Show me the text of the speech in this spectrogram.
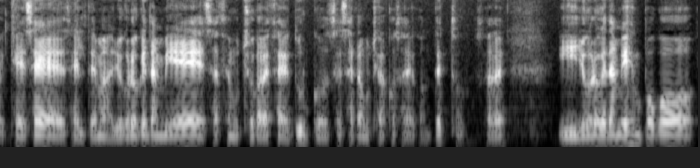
es que ese es el tema. Yo creo que también se hace mucho cabeza de turco, se saca muchas cosas de contexto, ¿sabes? Y yo creo que también es un poco...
